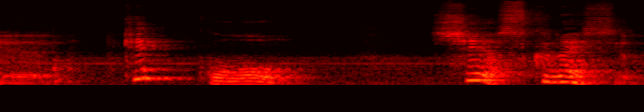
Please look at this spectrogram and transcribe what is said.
て結構シェア少ないっすよね。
